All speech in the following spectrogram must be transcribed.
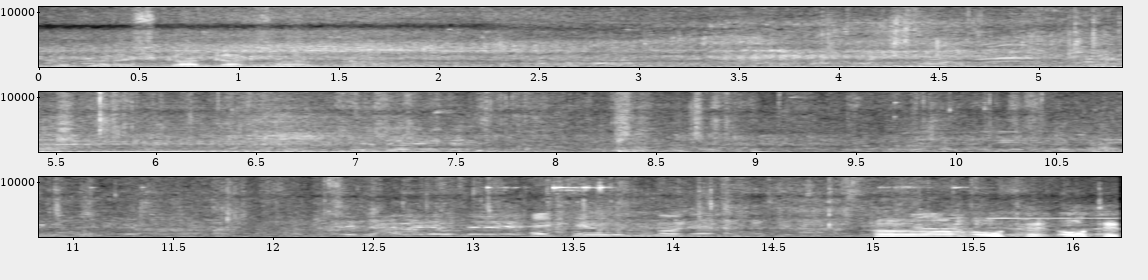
ਗੁਰਦੁਆਰਾ ਸ਼ਿਕਾਰ ਘਾਟ ਸਾਹਿਬ। ਹਾਂ। ਉੱਥੇ ਉੱਥੇ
